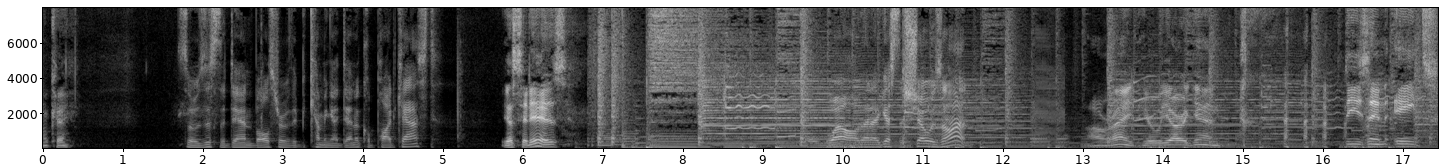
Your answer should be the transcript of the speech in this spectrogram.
Okay. So is this the Dan Balser of the Becoming Identical podcast? Yes, it is. Well, then I guess the show is on. All right, here we are again. Season eight.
